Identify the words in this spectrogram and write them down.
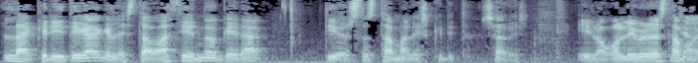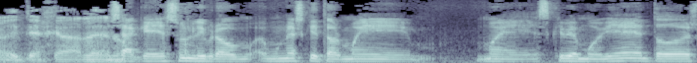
la crítica que le estaba haciendo, que era tío, esto está mal escrito, ¿sabes? Y luego el libro está muy bien. O sea que es un libro, un escritor muy, escribe muy bien, todo es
